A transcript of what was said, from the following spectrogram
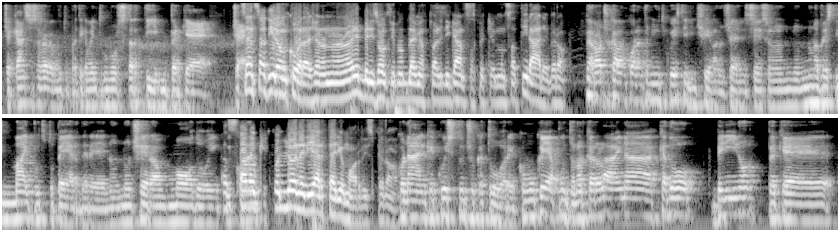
cioè Kansas avrebbe avuto praticamente un all-star team perché cioè, Senza tiro ancora, cioè non, non avrebbe risolto i problemi attuali di Kansas perché non sa tirare, però. Però giocavano 40 minuti questi e vincevano, cioè nel senso non, non- avresti mai potuto perdere, non, non c'era un modo in cui con Stava anche, coglione di Arterio Morris, però. con anche questo giocatore. Comunque appunto North Carolina cadò benino perché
